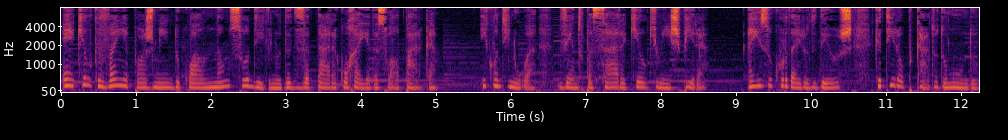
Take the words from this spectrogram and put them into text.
é aquele que vem após mim, do qual não sou digno de desatar a correia da sua alparca. E continua, vendo passar aquele que o inspira. Eis o Cordeiro de Deus que tira o pecado do mundo.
